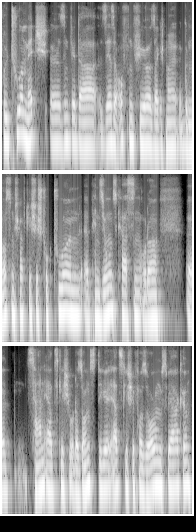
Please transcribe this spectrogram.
Kulturmatch äh, sind wir da sehr, sehr offen für, sage ich mal, genossenschaftliche Strukturen, äh, Pensionskassen oder äh, zahnärztliche oder sonstige ärztliche Versorgungswerke,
